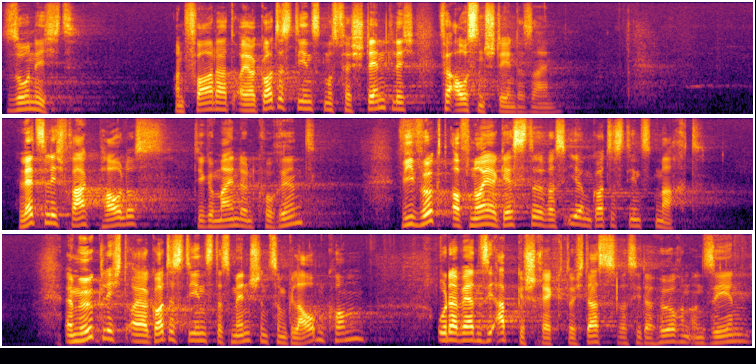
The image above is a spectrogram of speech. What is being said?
so nicht. Man fordert, euer Gottesdienst muss verständlich für Außenstehende sein. Letztlich fragt Paulus die Gemeinde in Korinth, wie wirkt auf neue Gäste, was ihr im Gottesdienst macht? Ermöglicht euer Gottesdienst, dass Menschen zum Glauben kommen? Oder werden sie abgeschreckt durch das, was sie da hören und sehen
